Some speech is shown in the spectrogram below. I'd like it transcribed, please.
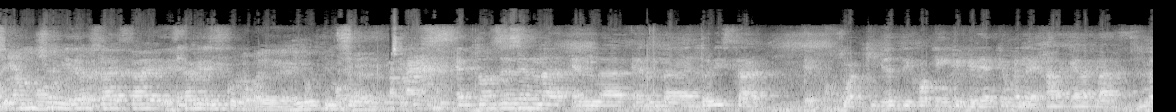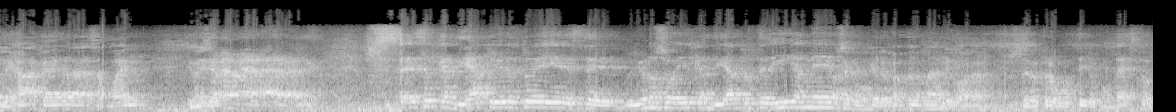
Sí, el video está, está, está ridículo, güey, el último Sí. que... Entonces en la, en la, en la entrevista, eh, Joaquín, yo sentí Joaquín que quería que me le dejara caer a Clara. Me le dejaba caer a Samuel y me decía, "A ver, a ver, a ver, a ver, usted es el candidato, yo le estoy, este, yo no soy el candidato, usted dígame, o sea, como que le parte la mano, le digo, ahora, usted me pregunta y yo contesto,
